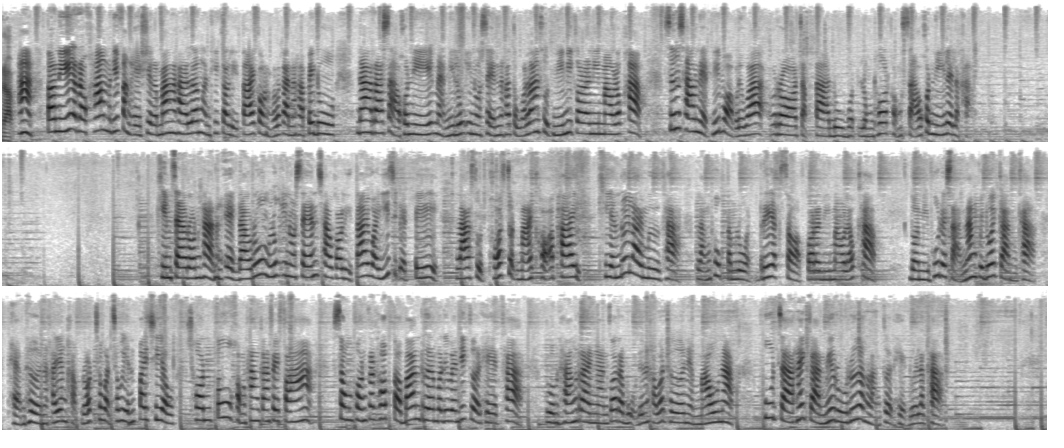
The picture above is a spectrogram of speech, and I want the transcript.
ครับอะตอนนี้เราข้ามมาที่ฝั่งเอเชียกันบ้างนะคะ เริ่มกันที่เกาหลีใต้ก่อนก็แล้วกันนะคะ ไปดูดาราสาวคนนี้แหมมีลุคอินโนเซนต์นะคะ แต่ว่าล่าสุดนี้มีกรณีเมาแล้วขับ ซึ่งชาวเน็ตนี่บอกเลยว่ารอจับตาดูบทลงโทษของสาวคนนี้เลยล่ะค่ะคิมแซรอนค่ะนางเอกดาวรุ่งลุคอินโนเซนต์ชาวเกาหลีใต้วัย 21 ปี ล่าสุดโพสต์จดหมายขออภัย เขียนด้วยลายมือค่ะ หลังถูกตำรวจเรียกสอบกรณีเมาแล้วขับ โดยมีผู้โดยสารนั่งไปด้วยกันค่ะ แถมเธอนะคะยังขับรถชวัดเฉวียนไปเฉียว ชนตู้ของทางการไฟฟ้า ส่งผลกระทบต่อบ้านเรือนบริเวณที่เกิดเหตุค่ะ รวมทั้งรายงานก็ระบุด้วยนะคะว่าเธอเนี่ยเมาหนักพูดจาให้การไม่รู้เรื่องหลังเกิดเหตุด้วยล่ะค่ะ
